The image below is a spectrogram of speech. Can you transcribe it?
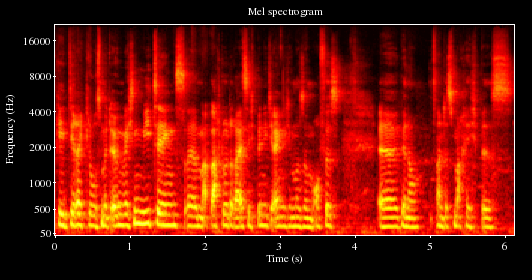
geht direkt los mit irgendwelchen Meetings. Ähm, ab 8.30 Uhr bin ich eigentlich immer so im Office. Äh, genau, und das mache ich bis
